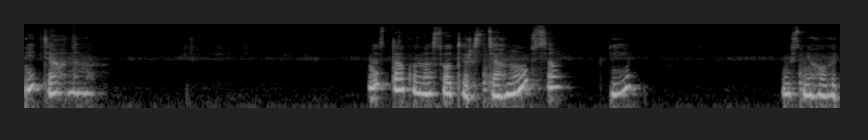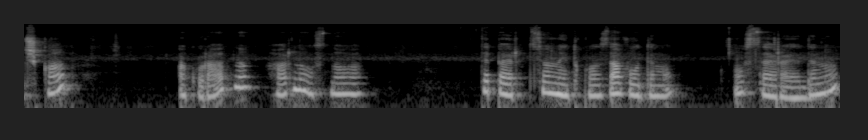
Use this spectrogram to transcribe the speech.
І тягнемо. Ось так у нас отвір стягнувся і у сніговичка акуратна, гарна основа. Тепер цю нитку заводимо усередину,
